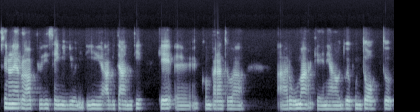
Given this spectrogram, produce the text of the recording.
se non erro ha più di 6 milioni di abitanti che eh, comparato a, a, Roma che ne ha 2.8,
